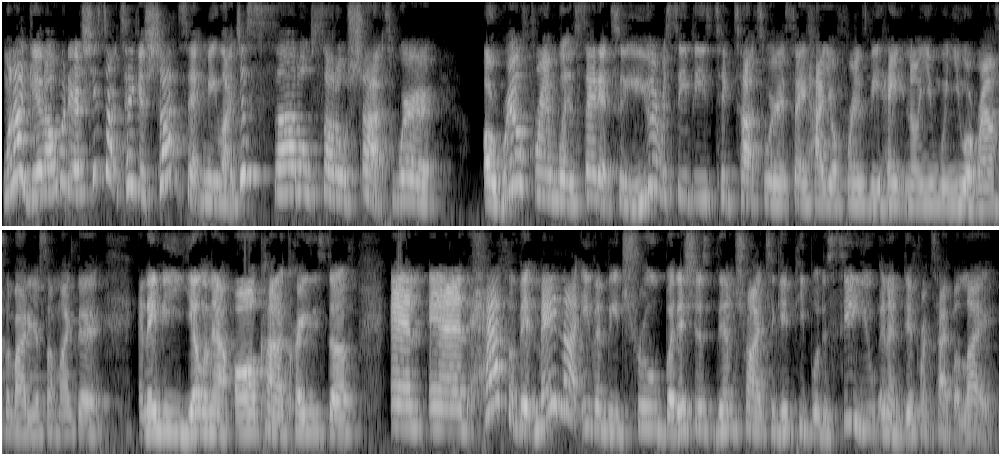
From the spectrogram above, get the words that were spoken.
When I get over there, she starts taking shots at me, like just subtle, subtle shots where a real friend wouldn't say that to you. You ever see these TikToks where it say how your friends be hating on you when you around somebody or something like that? And they be yelling out all kind of crazy stuff. And and half of it may not even be true, but it's just them trying to get people to see you in a different type of light.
